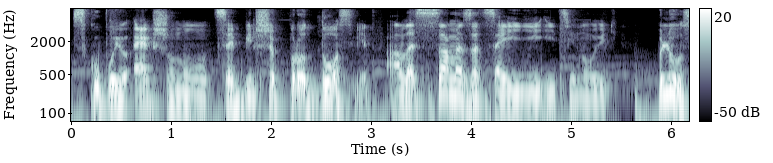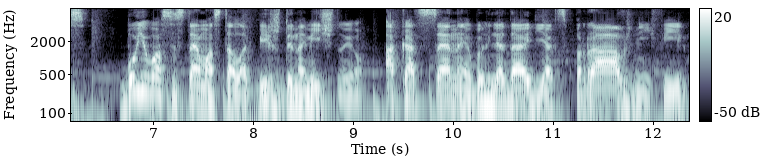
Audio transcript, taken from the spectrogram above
З купою екшону це більше про досвід, але саме за це її і цінують. Плюс бойова система стала більш динамічною, а катсцени виглядають як справжній фільм.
